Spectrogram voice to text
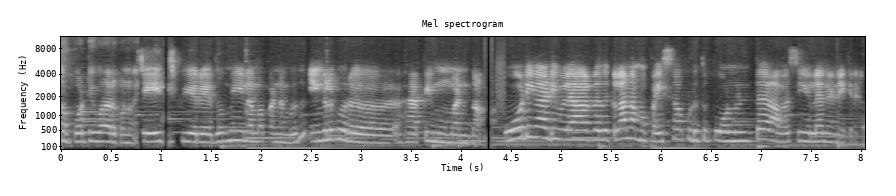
சப்போர்ட்டிவா இருக்கணும். ஸ்டேஜ் ஃபியர் எதுவுமே இல்லாம பண்ணும்போது எங்களுக்கு ஒரு ஹாப்பி மூமெண்ட் தான். ஓடி ஆடி விளையாடுறதுக்கெல்லாம் நம்ம பைசா கொடுத்து போகணுன்ட்டு அவசியம் இல்லைன்னு நினைக்கிறேன்.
